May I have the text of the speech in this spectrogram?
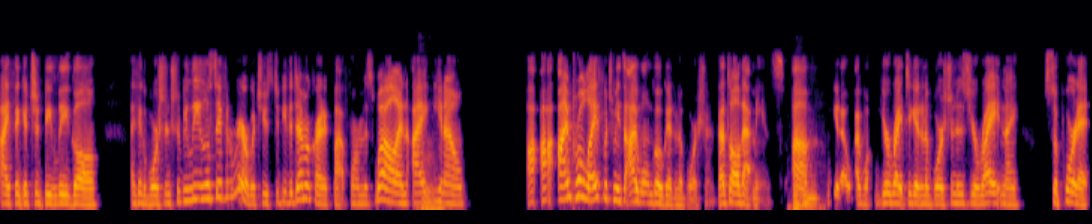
I think it should be legal. I think abortion should be legal, safe, and rare, which used to be the Democratic platform as well. And I, mm. you know, I, am pro-life, which means I won't go get an abortion. That's all that means. Mm-hmm. Um, you know, I your right to get an abortion is your right, and I support it.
